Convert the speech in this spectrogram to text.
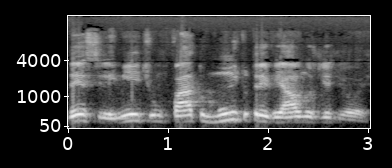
desse limite um fato muito trivial nos dias de hoje.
